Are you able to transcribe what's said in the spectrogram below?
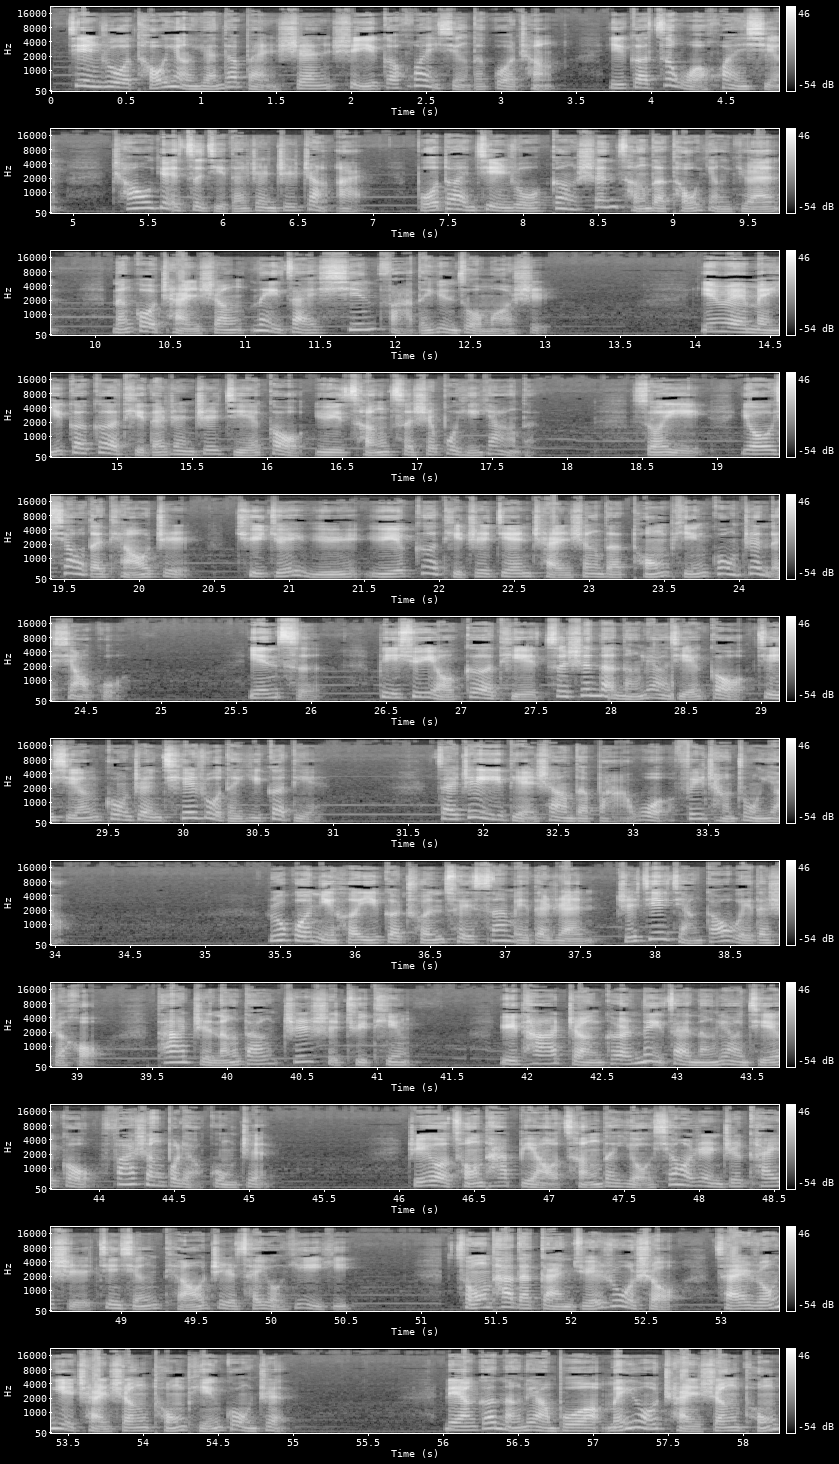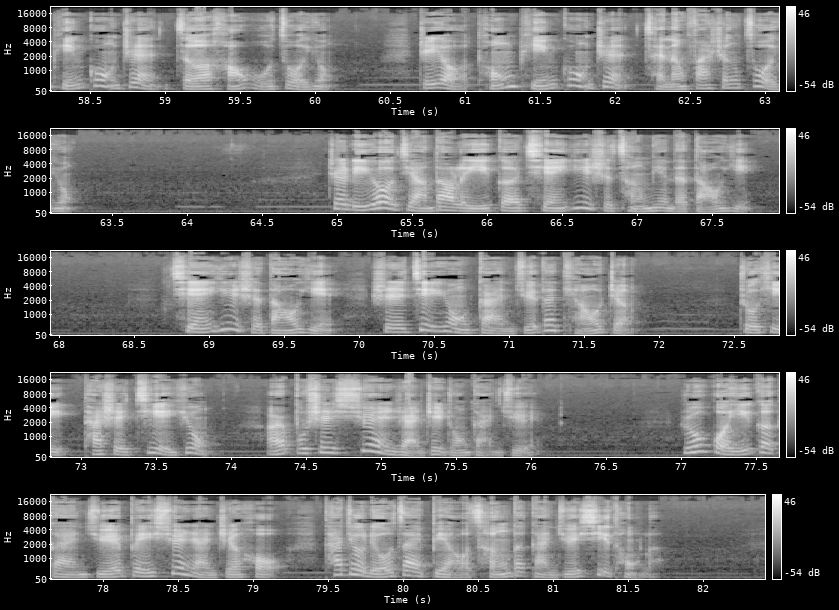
进入投影源的本身是一个唤醒的过程，一个自我唤醒，超越自己的认知障碍，不断进入更深层的投影源，能够产生内在心法的运作模式。因为每一个个体的认知结构与层次是不一样的，所以有效的调制取决于与个体之间产生的同频共振的效果。因此。必须有个体自身的能量结构进行共振切入的一个点，在这一点上的把握非常重要。如果你和一个纯粹三维的人直接讲高维的时候，他只能当知识去听，与他整个内在能量结构发生不了共振。只有从他表层的有效认知开始进行调制才有意义，从他的感觉入手才容易产生同频共振。两个能量波没有产生同频共振，则毫无作用。只有同频共振才能发生作用。这里又讲到了一个潜意识层面的导引。潜意识导引是借用感觉的调整，注意它是借用，而不是渲染这种感觉。如果一个感觉被渲染之后，它就留在表层的感觉系统了。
